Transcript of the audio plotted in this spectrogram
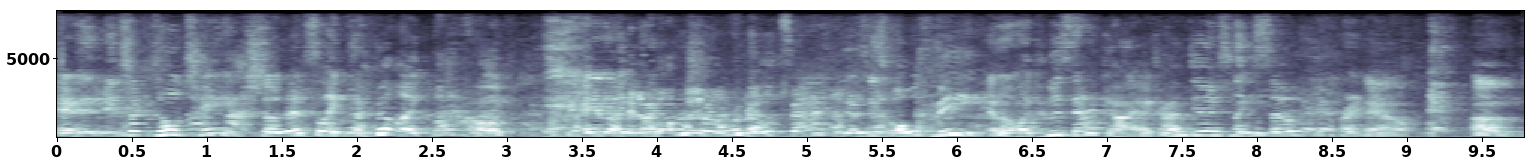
And it, it's like a total change. So that's like, I felt like, wow. And like I first working, I looked back and there's this old me. And I'm like, who's that guy? Like I'm doing something so different now. Um,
